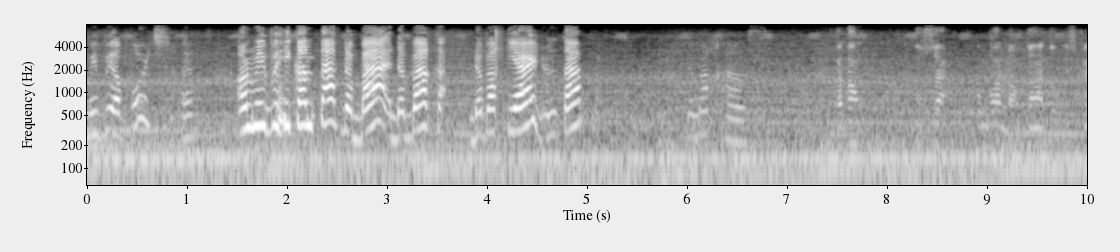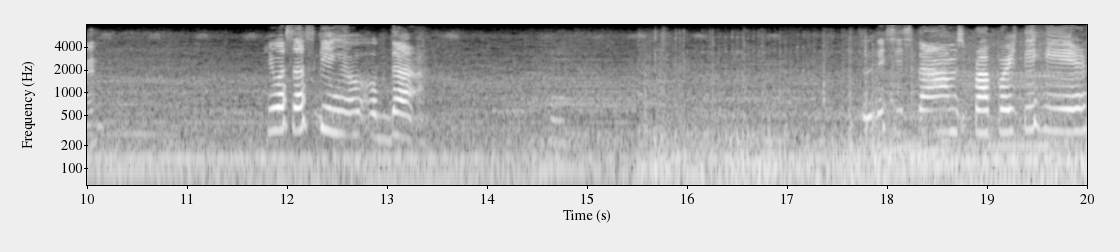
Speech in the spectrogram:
Maybe a porch. Uh, or maybe he can talk the back, the back, the backyard on top. The back house. katong usa kung ano to screen He was asking of the. So this is Tom's property here.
